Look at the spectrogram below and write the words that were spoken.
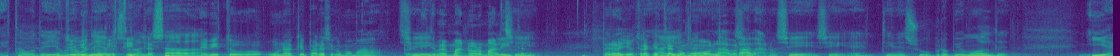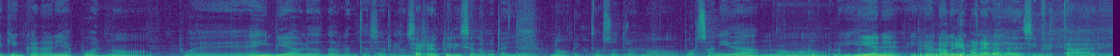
esta botella es Estoy una viendo botella distintas. personalizada. He visto una que parece como más, Sí. permíteme, más normalita, Sí. pero hay otra que está Hay como otra- labrada, sí, ¿no? Sí, sí, es- tiene su propio molde y aquí en Canarias pues no, pues es inviable totalmente hacerla. ¿no? Se reutiliza la botella. No, nosotros no, por sanidad, no, higiene, Pero higiene no habría manera de desinfectar. Y,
